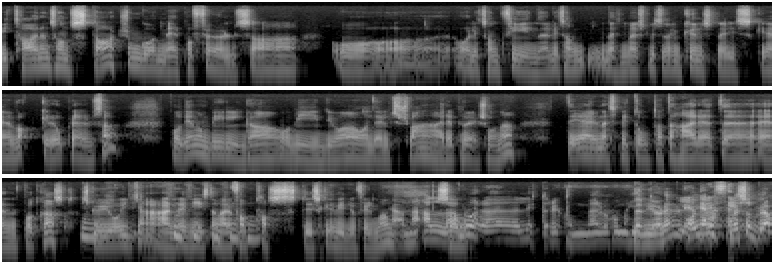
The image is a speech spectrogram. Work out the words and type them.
vi tar en sånn start som går mer på følelser og, og litt sånn fine, litt sånn, litt sånn kunstneriske, vakre opplevelser. Både gjennom bilder og videoer og en del svære projeksjoner. Det er jo nesten litt dumt at det her er et, eh, en podkast. Skulle jo gjerne vist de fantastiske videofilmene. Ja, men alle Som- våre lyttere kommer og kommer hit De gjør det? og Oi, ja, det men så bra!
